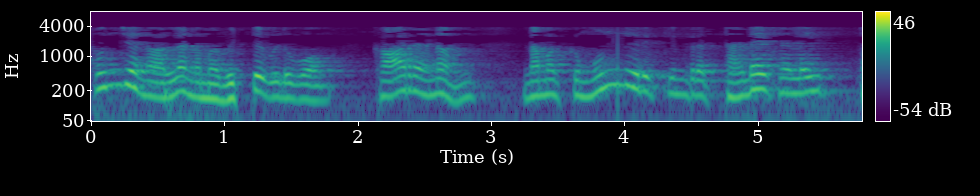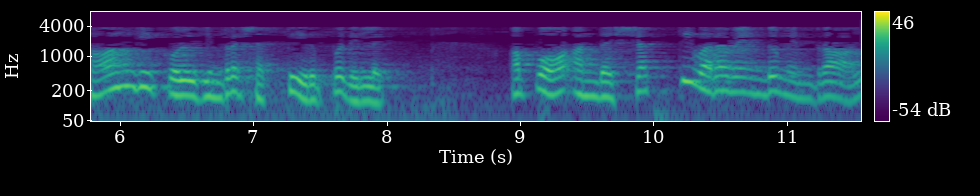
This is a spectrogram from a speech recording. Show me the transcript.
கொஞ்ச நாள்ல நம்ம விட்டு விடுவோம். காரணம் நமக்கு முன் இருக்கின்ற தடைகளை தாங்கிக் கொள்கின்ற சக்தி இருப்பதில்லை. அப்போ அந்த சக்தி வர வேண்டும் என்றால்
